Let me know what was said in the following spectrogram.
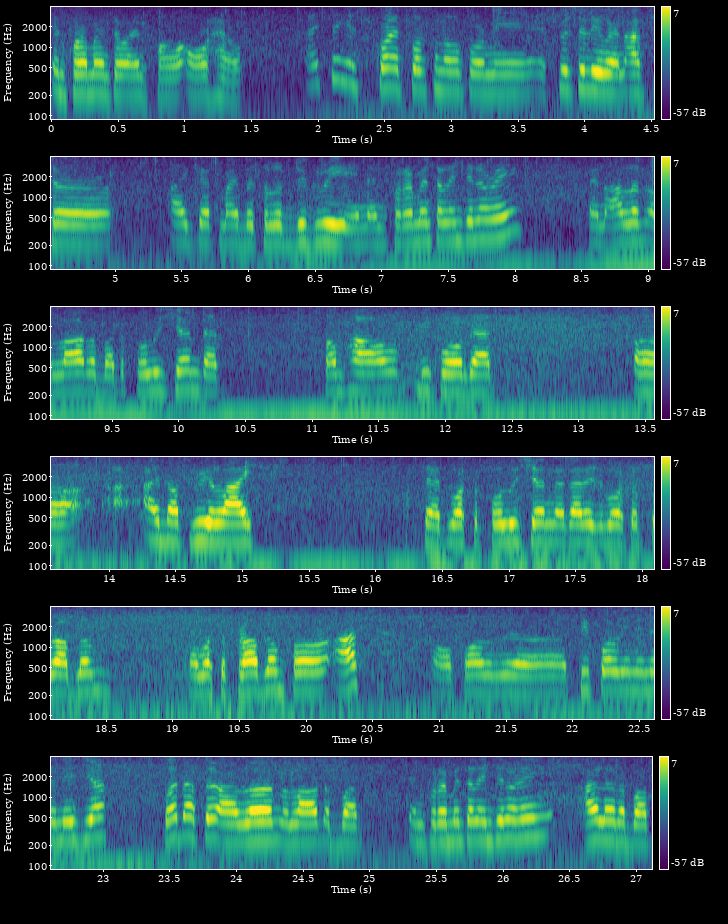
environmental and for our health. I think it's quite personal for me, especially when after I get my bachelor degree in environmental engineering, and I learned a lot about the pollution that somehow before that uh, I not realize that was a pollution that it was a problem that was a problem for us or for the people in Indonesia. But after I learned a lot about environmental engineering I learned about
